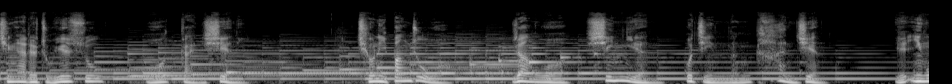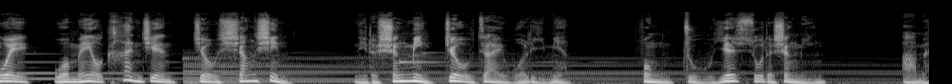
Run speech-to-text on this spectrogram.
亲爱的主耶稣，我感谢你，求你帮助我，让我心眼不仅能看见，也因为我没有看见就相信，你的生命就在我里面。奉主耶稣的圣名，阿门。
